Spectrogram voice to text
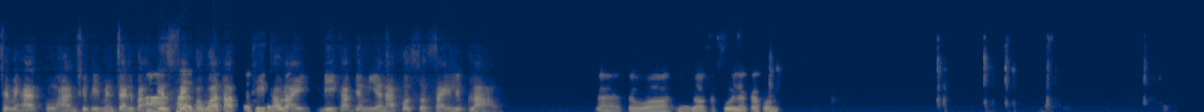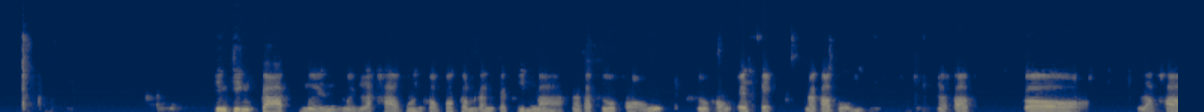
ใช่ไหมฮะผมอ่านชื่อผิดไม่แน่ใจหรือเปล่าอ่าเอสเฟกใช่บอกว่าครัรับบที่เท่าไหร่ดีครับ ยังมีอนาคตสดใสหรือเปล่าอ่าตัวเดี๋ยวรอสักครู่นะครับผมจริงๆกราฟเหมือนเหมือนราคาหุ้นเขาก็กำลังจะขึ้นมานะครับ ตัวของตัวของเอฟเฟกนะครับผมนะครับ ก็ราคา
